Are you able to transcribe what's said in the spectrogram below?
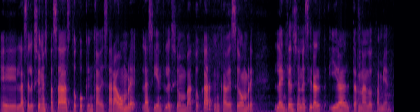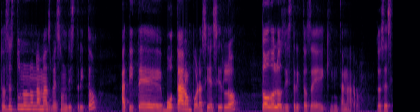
eh, las elecciones pasadas tocó que encabezara hombre, la siguiente elección va a tocar que encabece hombre. La intención es ir, ir alternando también. Entonces tú no, no nada más ves un distrito, a ti te votaron, por así decirlo, todos los distritos de Quintana Roo. Entonces,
